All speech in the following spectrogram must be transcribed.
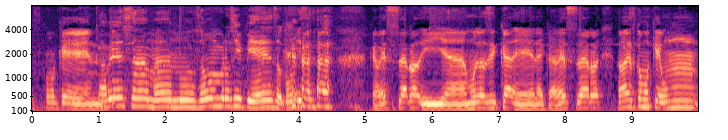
Es como que... en- Cabeza, manos, hombros y pies, o como dice. Cabeza, rodilla, mulos y cadera, cabeza, ro- No, es como que un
